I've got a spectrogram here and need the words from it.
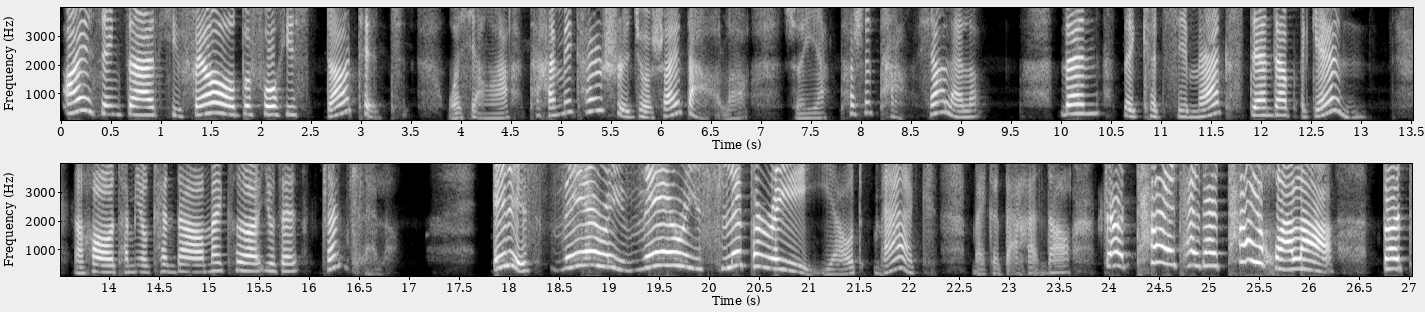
I think that he fell before he started。我想啊，他还没开始就摔倒了，所以呀、啊，他是躺下来了。Then they could see Mac stand up again。然后他们又看到麦克又在站起来了。It is very, very slippery! yelled Mac. 麦克大喊道：“这儿太太太太滑了！But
